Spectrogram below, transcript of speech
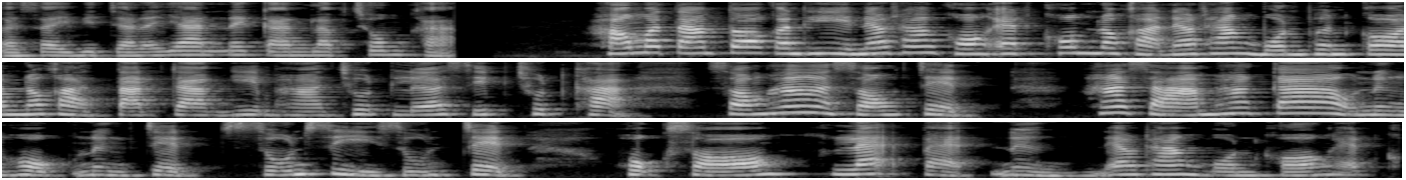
ก็ใช้วิจารณญาณในการรับชมค่ะเฮามาตามต่อกันที่แนวทางของแอดคมเนาะค่ะ แนวทางบนเพิ่นก่อนเนาะค่ะ ตัดจาก25ชุดเหลือ10ชุดค่ะ 2527 53 59 16 17 04 07 62และ 81 แนวทางบนของแอดค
